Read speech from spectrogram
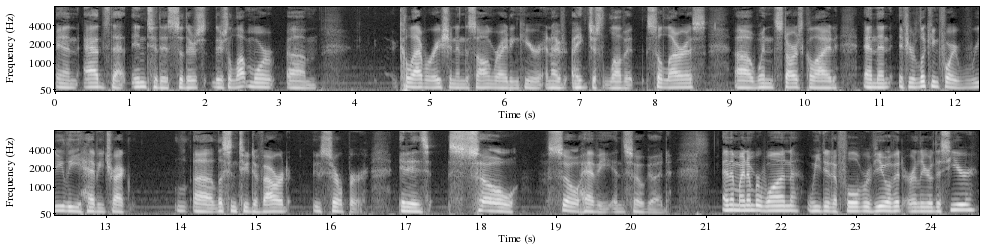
and adds that into this. So there's there's a lot more. Um, collaboration in the songwriting here, and I I just love it. Solaris, uh, when stars collide, and then if you're looking for a really heavy track, uh, listen to Devoured Usurper. It is so so heavy and so good. And then my number one, we did a full review of it earlier this year,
